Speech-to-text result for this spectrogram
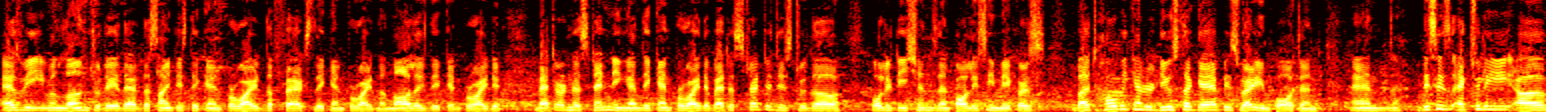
as we even learned today, that the scientists they can provide the facts, they can provide the knowledge, they can provide a better understanding, and they can provide a better strategies to the politicians and policymakers. But how we can reduce the gap is very important, and this is actually uh,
